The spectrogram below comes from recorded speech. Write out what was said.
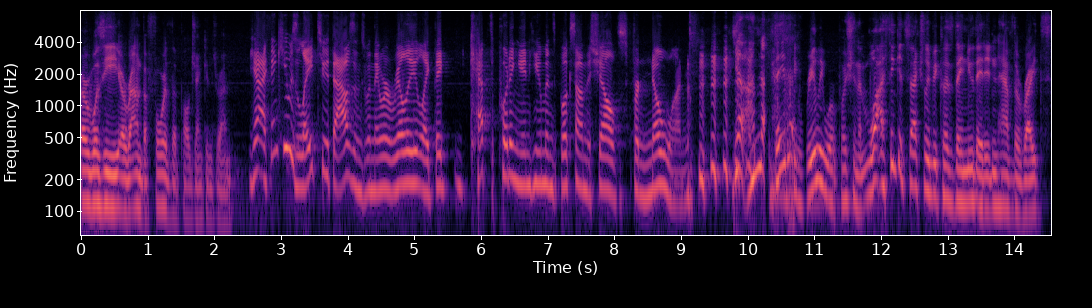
or was he around before the Paul Jenkins run? Yeah, I think he was late 2000s when they were really like they kept putting Inhumans books on the shelves for no one. yeah, I'm not. They like really were pushing them. Well, I think it's actually because they knew they didn't have the rights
